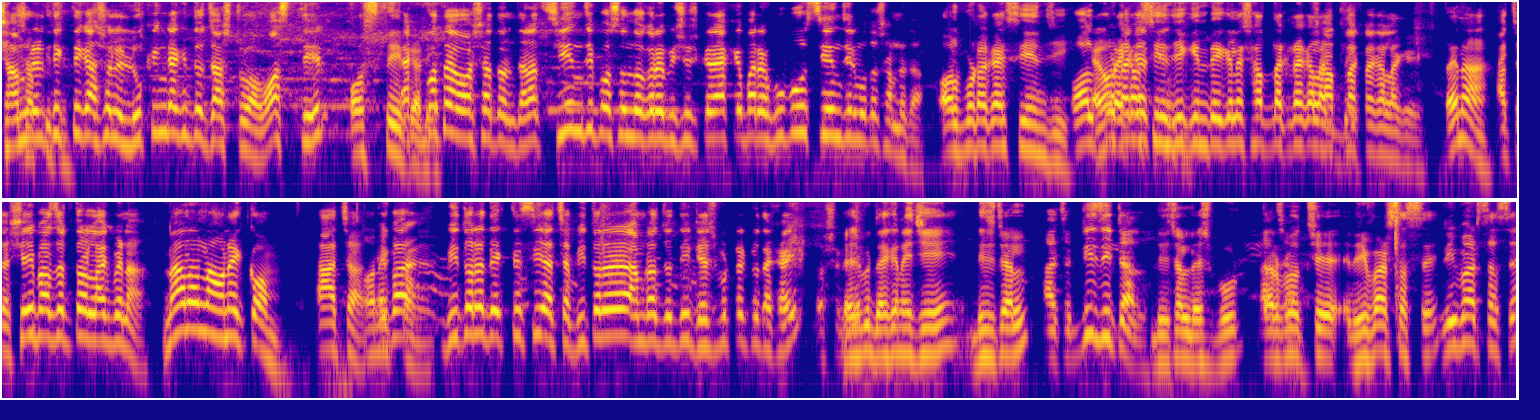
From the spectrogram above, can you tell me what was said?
সামনের দিক থেকে আসলে লুকিংটা কিন্তু জাস্ট অস্থির। অস্থির এক গাড়ি। কথায় অসাধারণ। যারা সিএনজি পছন্দ করে বিশেষ করে একেবারে হুবু সিএনজির মতো সামনে দাও অল্প টাকায় সিএনজি অল্প টাকায় সিএনজি কিনতে গেলে 7 লাখ টাকা লাগে 7 লাখ টাকা লাগে। তাই না? আচ্ছা সেই বাজেট তো আর লাগবে না? না না না অনেক কম। আচ্ছা এবার ভিতরে দেখতেছি আচ্ছা ভিতরে আমরা যদি ড্যাশবোর্ডটা একটু দেখাই। ড্যাশবোর্ড দেখেন এই যে ডিজিটাল আচ্ছা ডিজিটাল ডিজিটাল ড্যাশবোর্ড তারপর আচ্ছা। হচ্ছে রিভার্স আছে। রিভার্স আছে।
